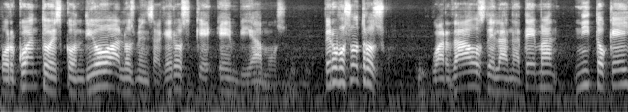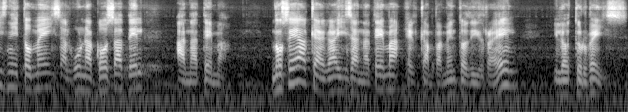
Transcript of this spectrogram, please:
por cuanto escondió a los mensajeros que enviamos. Pero vosotros, guardaos del anatema, ni toquéis ni toméis alguna cosa del anatema. No sea que hagáis anatema el campamento de Israel y lo turbéis.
